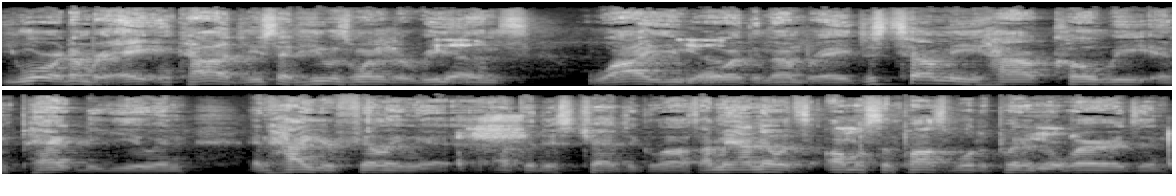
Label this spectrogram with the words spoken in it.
you wore number eight in college. You said he was one of the reasons yep. why you yep. wore the number eight. Just tell me how Kobe impacted you and, and how you're feeling after this tragic loss. I mean, I know it's almost impossible to put into yep. words, and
